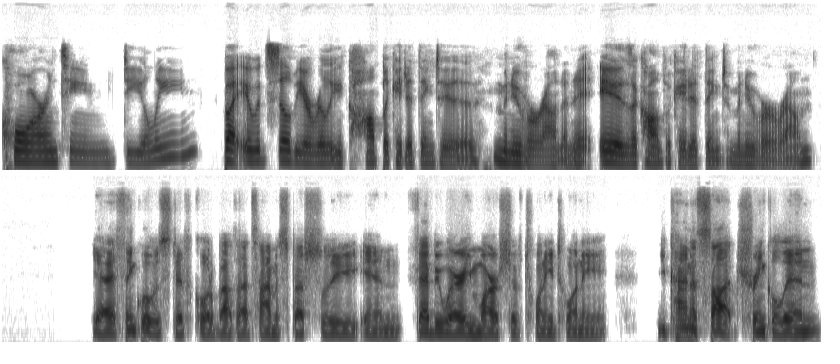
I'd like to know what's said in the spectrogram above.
quarantine dealing, but it would still be a really complicated thing to maneuver around, and it is a complicated thing to maneuver around. Yeah, I think what was difficult about that time, especially in February, March of 2020, you kind of saw it trickle in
